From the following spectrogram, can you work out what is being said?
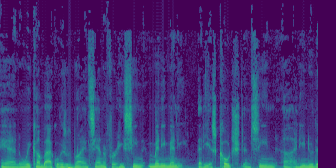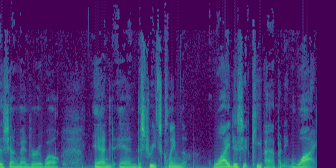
And when we come back, we'll visit with Brian Sandifer. He's seen many, many that he has coached and seen, uh, and he knew this young man very well. And and the streets claim them. Why does it keep happening? Why?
